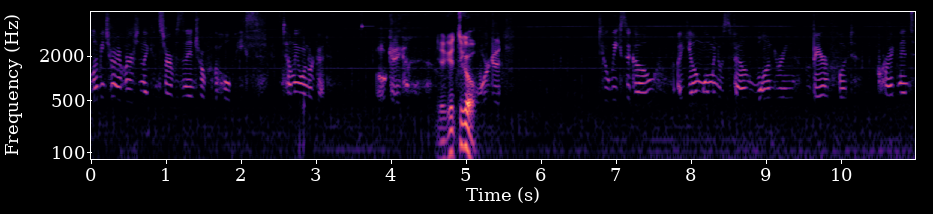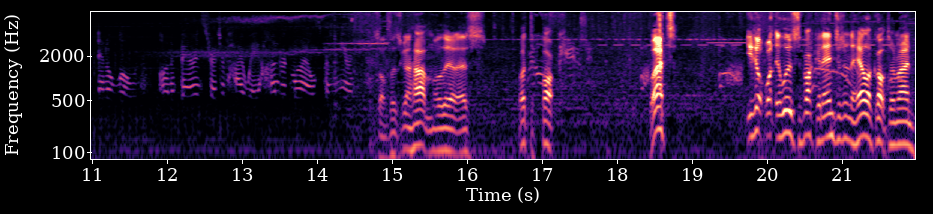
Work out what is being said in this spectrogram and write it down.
let me try a version that can serve as an intro for the whole piece. Tell me when we're good. Okay, You're good to go. we're good. Two weeks ago, a young woman was found wandering, barefoot, pregnant, and alone on a barren stretch of highway 100 miles from the nearest. Something's going to happen. Oh, there it is. What the fuck? What? You don't want to lose the fucking engine in the helicopter, man.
